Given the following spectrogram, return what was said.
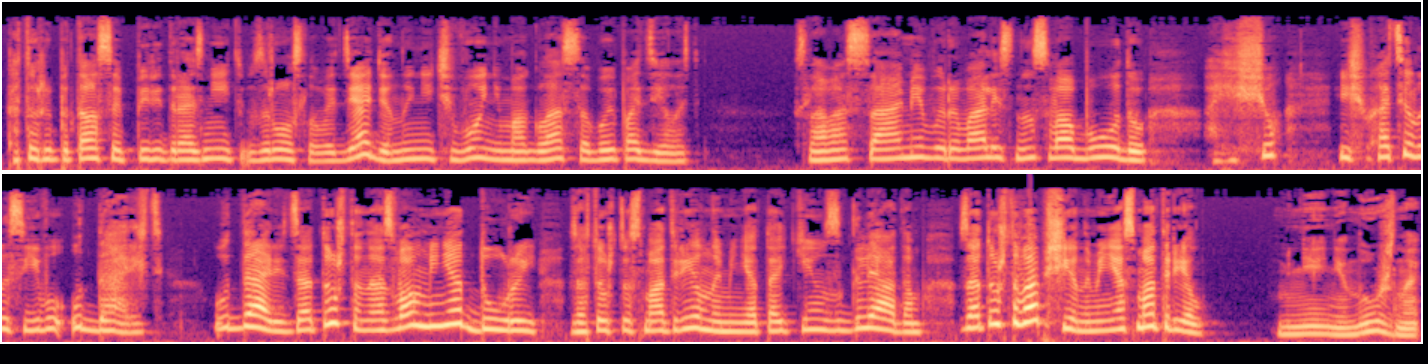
который пытался передразнить взрослого дядю, но ничего не могла с собой поделать. Слова сами вырывались на свободу, а еще, еще хотелось его ударить. Ударить за то, что назвал меня дурой, за то, что смотрел на меня таким взглядом, за то, что вообще на меня смотрел. «Мне не нужно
